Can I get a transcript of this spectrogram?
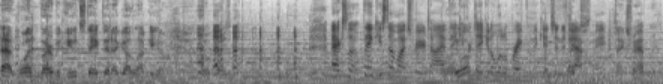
that one barbecued steak that I got lucky on. Yeah, no. Excellent. Thank you so much for your time. Well, Thank you for welcome. taking a little break from the kitchen to chat with me. Thanks for having me.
